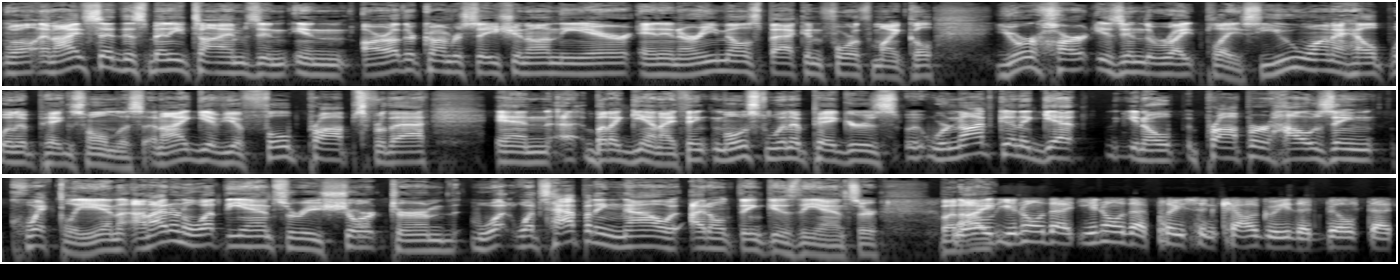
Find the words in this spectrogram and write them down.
Well, and I've said this many times in, in our other conversation on the air and in our emails back and forth, Michael. Your heart is in the right place. You want to help Winnipeg's homeless, and I give you full props for that. And uh, but again, I think most Winnipeggers we're not going to get you know proper housing quickly, and and I don't know what the answer is short term. What what's happening now, I don't think is the answer. But well, I, you know that you know that place in Calgary that built that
